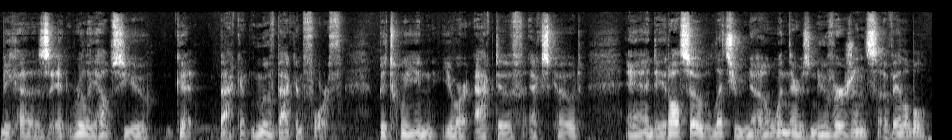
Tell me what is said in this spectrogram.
because it really helps you get back and move back and forth between your active Xcode, and it also lets you know when there's new versions available.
